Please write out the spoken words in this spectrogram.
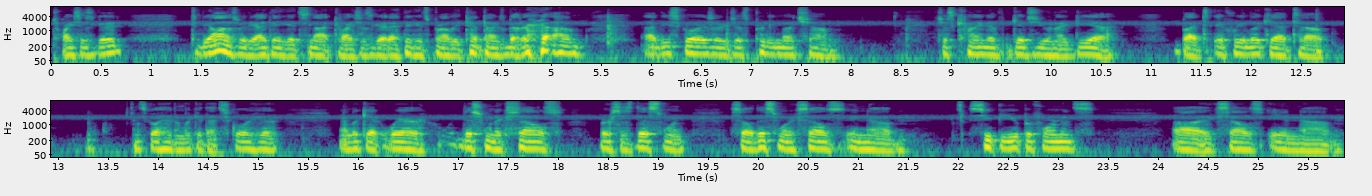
twice as good. To be honest with you, I think it's not twice as good. I think it's probably 10 times better. um, uh, these scores are just pretty much um, just kind of gives you an idea. But if we look at, uh, let's go ahead and look at that score here and look at where this one excels versus this one. So this one excels in um, CPU performance, excels in um,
